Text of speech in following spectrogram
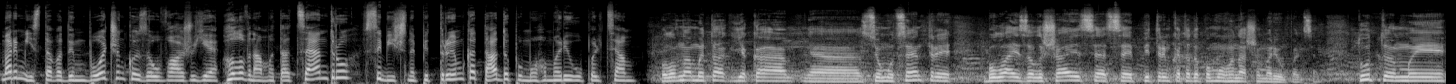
Мер міста Вадим Бойченко зауважує, головна мета центру всебічна підтримка та допомога маріупольцям. Головна мета, яка е, в цьому центрі була і залишається, це підтримка та допомога нашим маріупольцям. Тут ми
